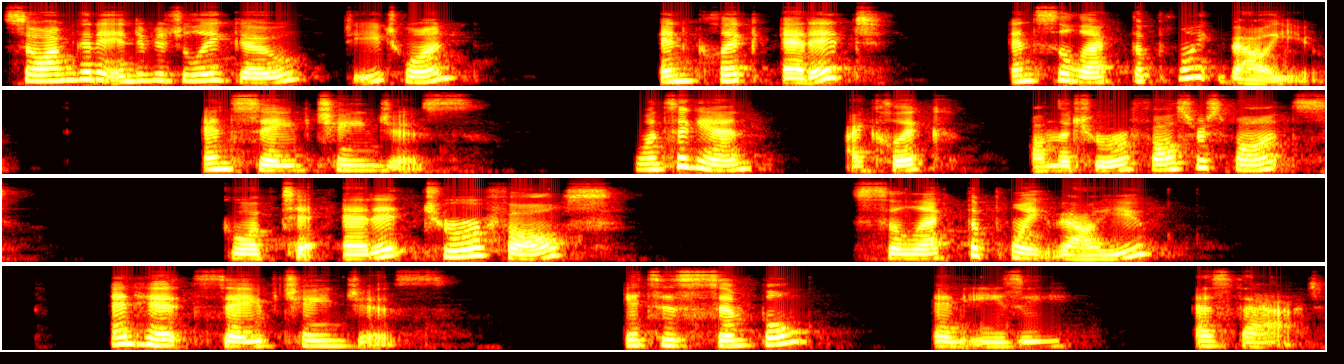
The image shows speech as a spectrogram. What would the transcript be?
So I'm going to individually go to each one and click Edit and select the point value and Save Changes. Once again, I click on the true or false response, go up to Edit True or False, select the point value, and hit Save Changes. It's as simple and easy as that.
